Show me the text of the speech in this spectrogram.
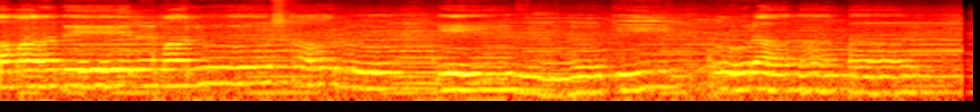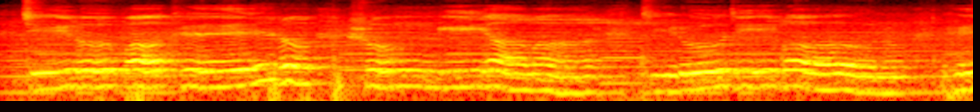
আমাদের মানুষ করো এই মিনতি ওরা না পায় চিরপথের সঙ্গী আমার, চিরজীবন হে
